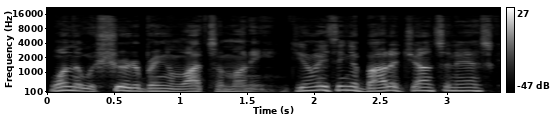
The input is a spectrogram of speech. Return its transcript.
one that was sure to bring him lots of money. Do you know anything about it? Johnsen asked.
